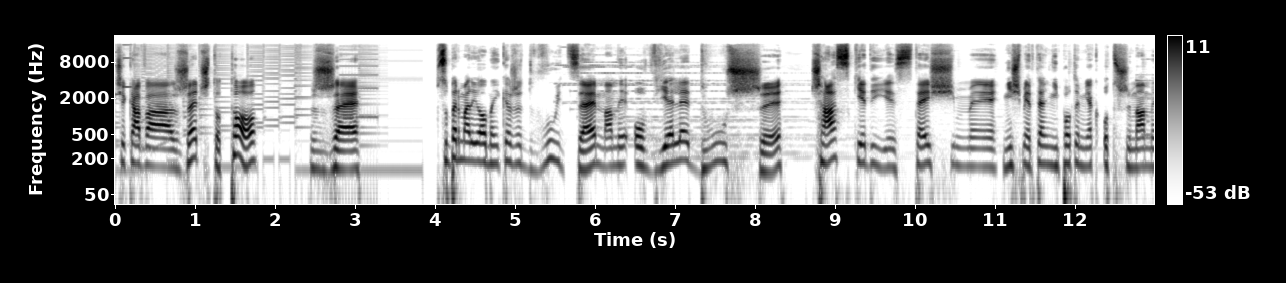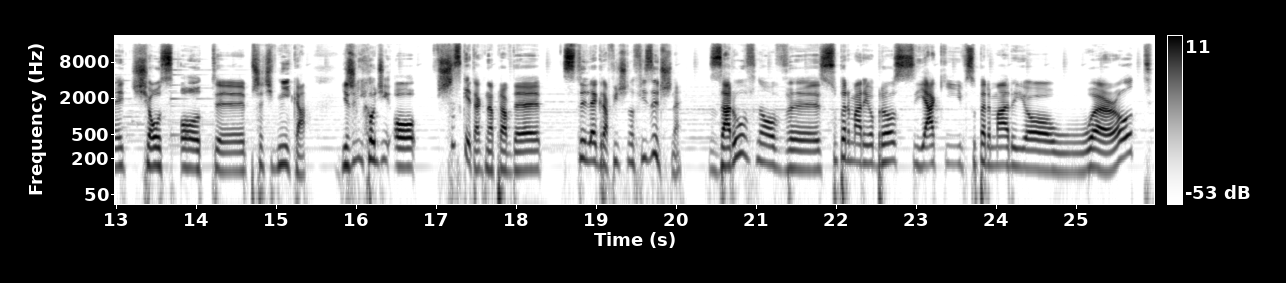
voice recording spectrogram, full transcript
ciekawa rzecz to to, że w Super Mario Makerze 2 mamy o wiele dłuższy czas, kiedy jesteśmy nieśmiertelni po tym, jak otrzymamy cios od y, przeciwnika. Jeżeli chodzi o wszystkie tak naprawdę style graficzno-fizyczne. Zarówno w Super Mario Bros., jak i w Super Mario World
